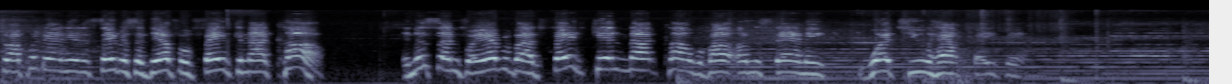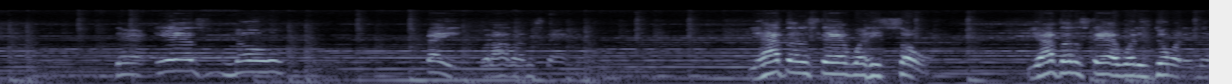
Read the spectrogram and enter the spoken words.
So I put down here the statement said, therefore faith cannot come. And this is something for everybody. Faith cannot come without understanding what you have faith in. There is no faith without understanding. You have to understand what he's sowing. You have to understand what he's doing. In the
